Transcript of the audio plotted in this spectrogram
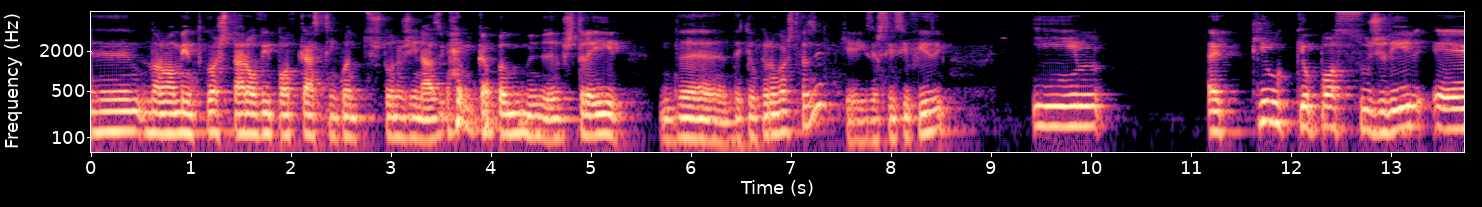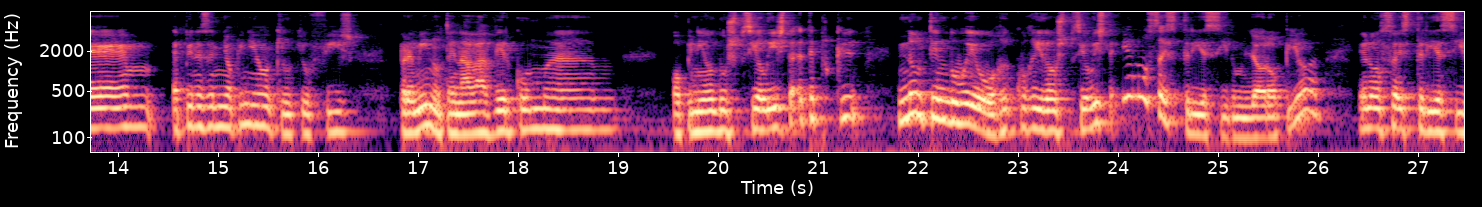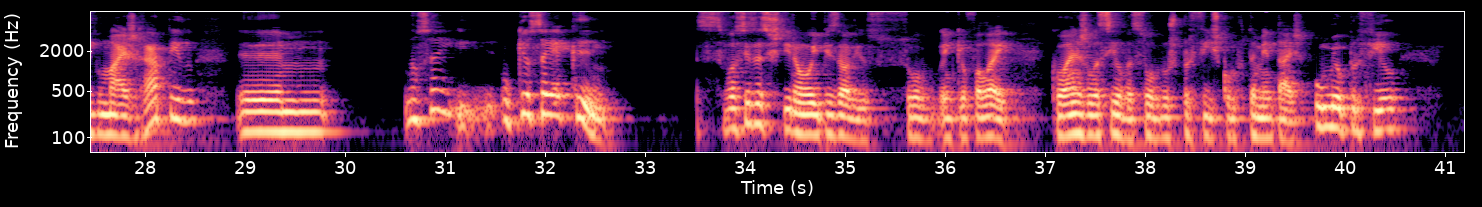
Uh, normalmente gosto de estar a ouvir podcasts enquanto estou no ginásio, é um bocado para me abstrair da, daquilo que eu não gosto de fazer, que é exercício físico. E aquilo que eu posso sugerir é apenas a minha opinião, aquilo que eu fiz para mim não tem nada a ver com uma opinião de um especialista, até porque não tendo eu recorrido a um especialista, eu não sei se teria sido melhor ou pior, eu não sei se teria sido mais rápido, hum, não sei. O que eu sei é que se vocês assistiram ao episódio sobre, em que eu falei com a Angela Silva sobre os perfis comportamentais, o meu perfil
